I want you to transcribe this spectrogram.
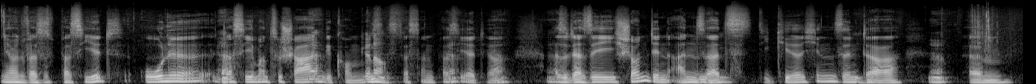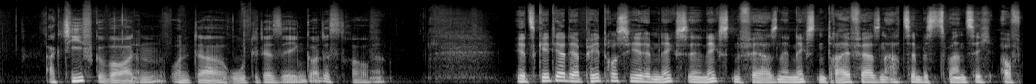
Ja, und was ist passiert? Ohne ja. dass jemand zu Schaden ja, gekommen genau. ist, ist das dann passiert. Ja. ja. Also da sehe ich schon den Ansatz, mhm. die Kirchen sind mhm. da ähm, aktiv geworden und da ruhte der Segen Gottes drauf. Jetzt geht ja der Petrus hier im nächsten, in den nächsten Versen, in den nächsten drei Versen 18 bis 20 auf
